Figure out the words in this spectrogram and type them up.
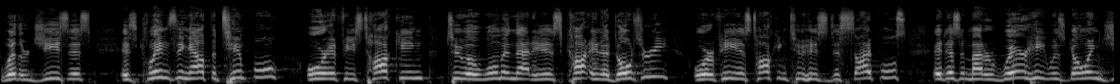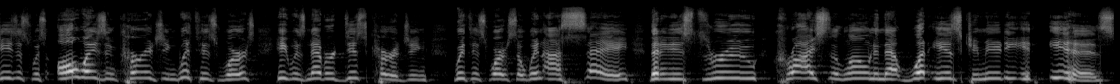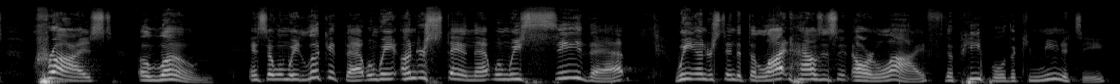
whether Jesus is cleansing out the temple or if he's talking to a woman that is caught in adultery, or if he is talking to his disciples, it doesn't matter where he was going. Jesus was always encouraging with his words, he was never discouraging with his words. So when I say that it is through Christ alone and that what is community, it is Christ alone. And so when we look at that, when we understand that, when we see that, we understand that the lighthouses in our life, the people, the community,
